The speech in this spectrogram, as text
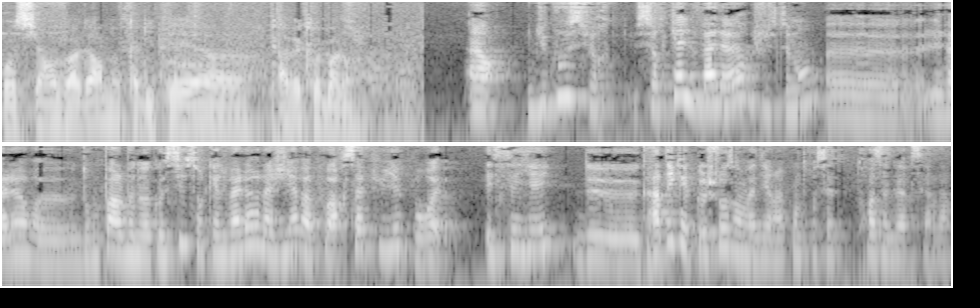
aussi en valeur nos qualités euh, avec le ballon. Alors, du coup, sur, sur quelles valeurs, justement, euh, les valeurs dont parle Benoît Costil, sur quelles valeurs la GIA va pouvoir s'appuyer pour essayer de gratter quelque chose, on va dire, hein, contre ces trois adversaires-là?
